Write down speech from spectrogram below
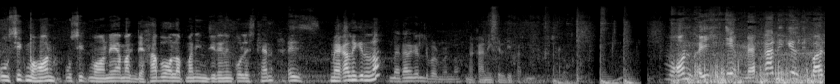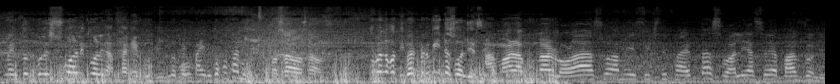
কৌশিক মোহন। কৌশিক মোহনে আমাক দেখাব অলপমান ইঞ্জিনিয়াৰিং কলেজখন এই মেকানিকেল ন? Mechanical department mechanical department Mohan ভাই এই মেকানিকেল ডিপাৰ্টমেণ্টত বোলে ছোৱালী তোৱালী নাথাকে সঁচা সঁচা সঁচা তোমালোকৰ ডিপাৰ্টমেণ্টত কেইটা ছোৱালী আছে? আমাৰ আপোনাৰ ল'ৰা আছোঁ আমি ছিক্সটি ফাইভটা ছোৱালী আছে পাঁচজনী।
